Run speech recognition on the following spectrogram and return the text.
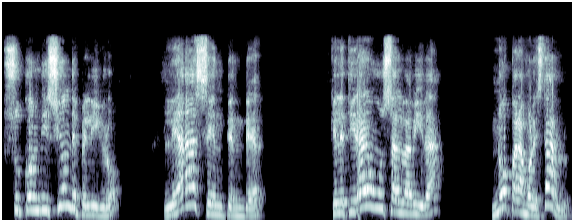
Su condición de peligro le hace entender que le tiraron un salvavidas no para molestarlo,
